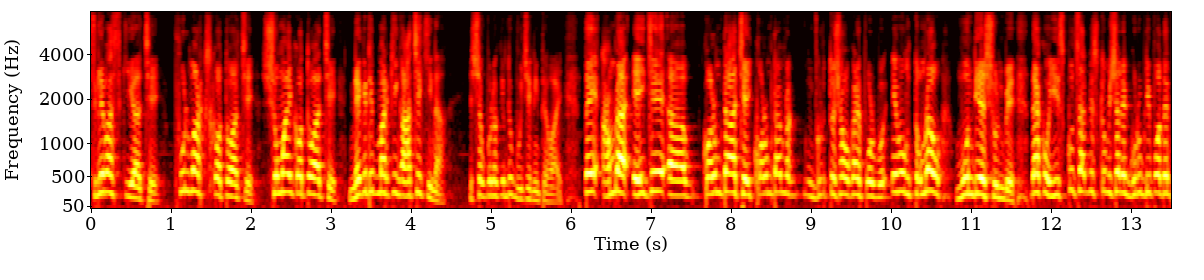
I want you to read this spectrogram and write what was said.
সিলেবাস কী আছে ফুল মার্কস কত আছে, সময় কত আছে নেগেটিভ মার্কিং আছে কি না এসবগুলো কিন্তু বুঝে নিতে হয়। তাই আমরা এই যে কলমটা আছে, এই কলমটা আমরা গুরুত্ব সহকারে পড়ব এবং তোমরাও মন দিয়ে শুনবে। দেখো, স্কুল সার্ভিস কমিশনের গ্রুপ ডি পদের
